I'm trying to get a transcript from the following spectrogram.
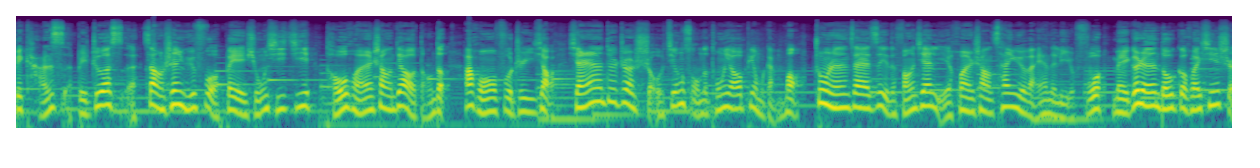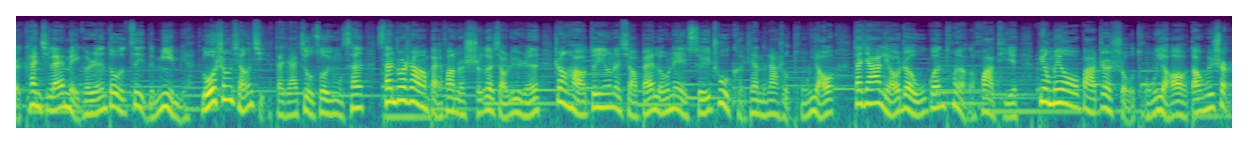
被砍死、被蛰死、葬身鱼腹、被熊袭击、头环上吊等等。阿红付之一笑，显然对这首惊悚的童谣并不感冒。众人在自己的房。房间里换上参与晚宴的礼服，每个人都各怀心事，看起来每个人都有自己的秘密。锣声响起，大家就坐用餐。餐桌上摆放着十个小绿人，正好对应着小白楼内随处可见的那首童谣。大家聊着无关痛痒的话题，并没有把这首童谣当回事儿。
